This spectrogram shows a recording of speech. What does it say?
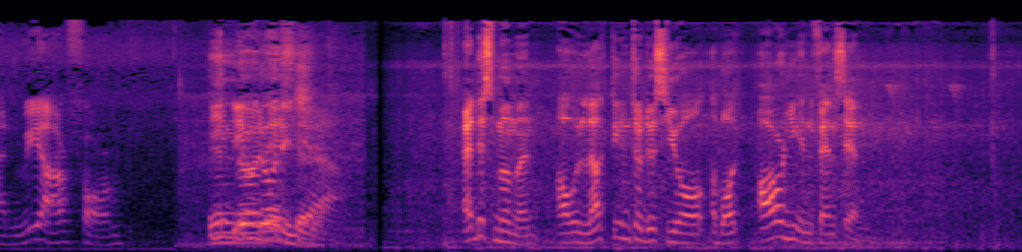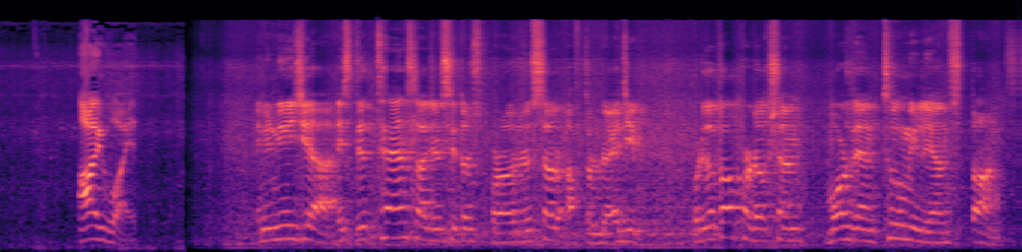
and we are from Indonesia. At this moment, I would like to introduce you all about our new invention, iWIDE. Indonesia is the 10th largest citrus producer after Egypt, with a total production more than 2 million tons.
